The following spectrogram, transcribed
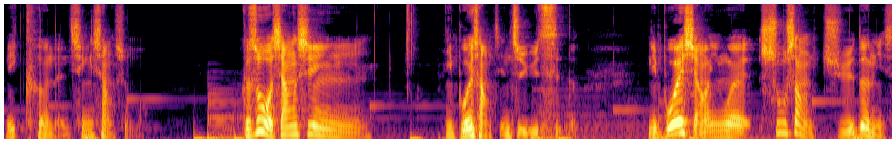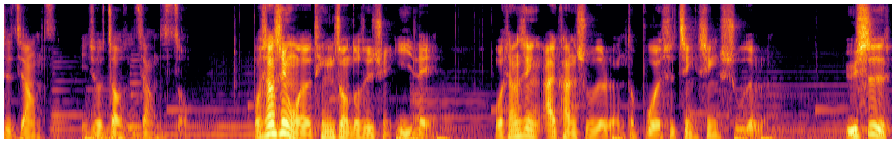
你可能倾向什么。可是我相信。你不会想仅止于此的，你不会想要因为书上觉得你是这样子，你就照着这样子走。我相信我的听众都是一群异类，我相信爱看书的人都不会是尽信书的人。于是，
